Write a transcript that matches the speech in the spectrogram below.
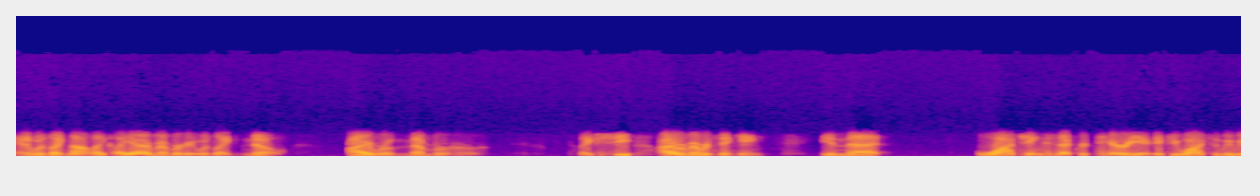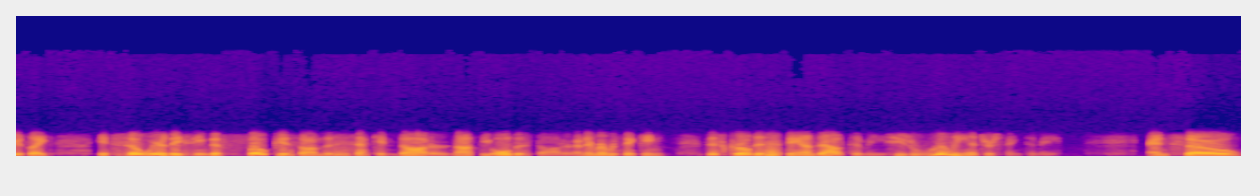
and it was like not like oh yeah I remember her. It was like no, I remember her. Like she, I remember thinking in that watching Secretariat. If you watch the movie, it's like it's so weird. They seem to focus on the second daughter, not the oldest daughter. And I remember thinking, this girl just stands out to me. She's really interesting to me. And so,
